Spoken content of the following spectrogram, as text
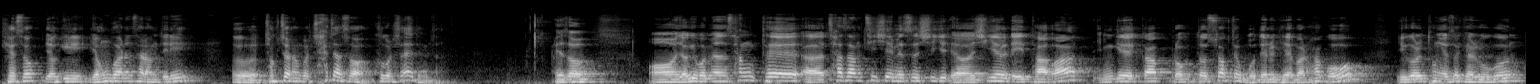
계속 여기 연구하는 사람들이 어, 적절한 걸 찾아서 그걸 써야 됩니다. 그래서 어, 여기 보면 상태 어, 차상 TCMS 어, 시계열 데이터와 임계값으로부터 수학적 모델을 개발하고 이걸 통해서 결국은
